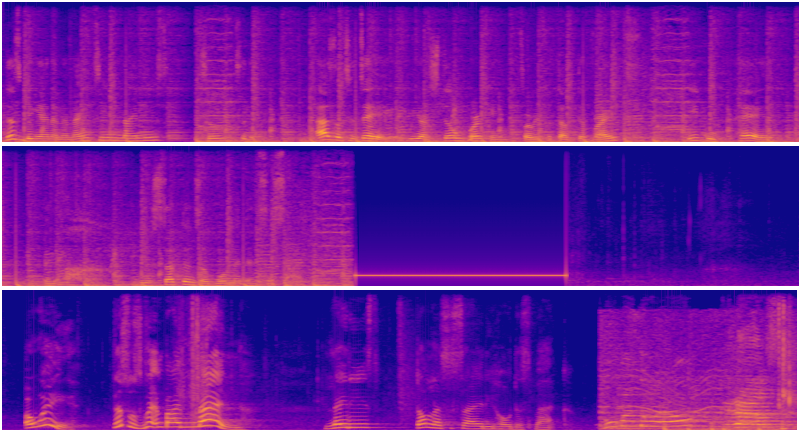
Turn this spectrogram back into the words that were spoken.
This began in the 1990s to today. As of today, we are still working for reproductive rights, equal pay, and uh, the acceptance of women in society. Oh wait, this was written by men. Ladies, don't let society hold us back. Who run the world? Girls.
